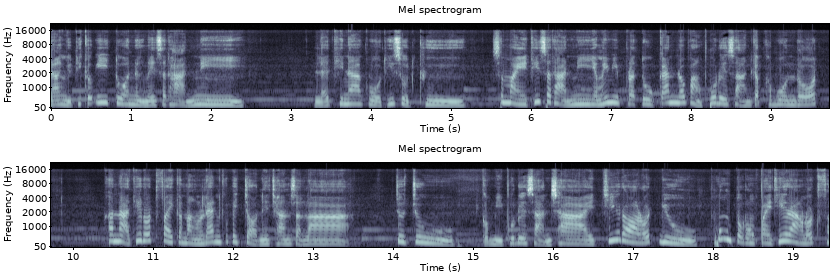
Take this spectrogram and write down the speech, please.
นั่งอยู่ที่เก้าอี้ตัวหนึ่งในสถานี และที่น่ากลัวที่สุดคือ สมัยที่สถานียังไม่มีประตูกั้นระหว่างผู้โดยสารกับขบวนรถ ขณะที่รถไฟกำลังแล่นเข้าไปจอดในชานศาลา จู่ ก็มีผู้โดยสารชายที่รอรถอยู่ พุ่งตกลงไปที่รางรถไฟ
